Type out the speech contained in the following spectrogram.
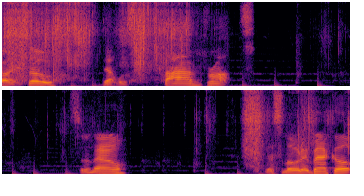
All right, so that was five drops. So now let's load it back up,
